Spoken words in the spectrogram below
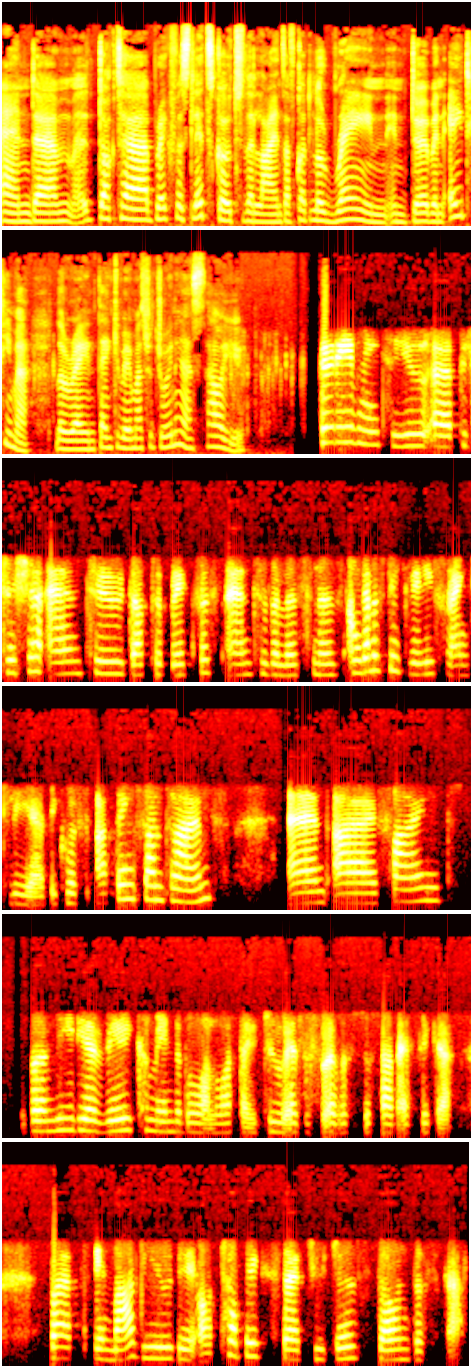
And um, Dr. Breakfast, let's go to the lines. I've got Lorraine in Durban, A teamer. Lorraine, thank you very much for joining us. How are you? Good evening to you, uh, Patricia, and to Dr. Breakfast and to the listeners. I'm going to speak very frankly here because I think sometimes, and I find the media very commendable on what they do as a service to South Africa. But in my view, there are topics that you just don't discuss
